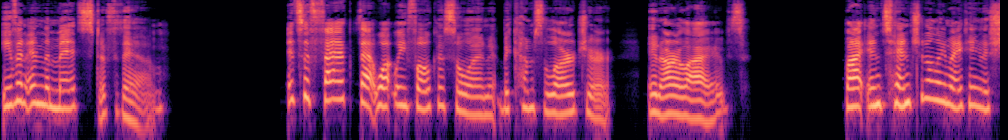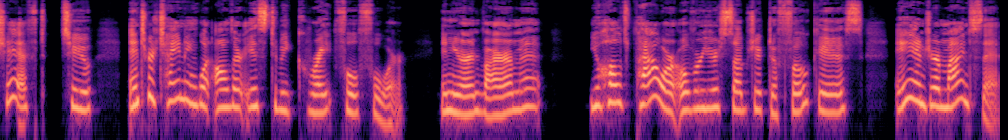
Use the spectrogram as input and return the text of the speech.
even in the midst of them. It's a fact that what we focus on becomes larger in our lives. By intentionally making the shift to entertaining what all there is to be grateful for in your environment, you hold power over your subject of focus and your mindset.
